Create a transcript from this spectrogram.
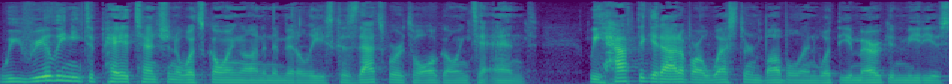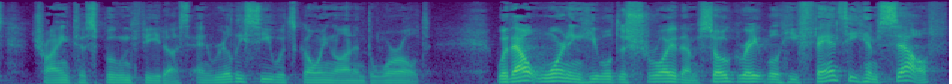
we really need to pay attention to what's going on in the Middle East because that's where it's all going to end. We have to get out of our Western bubble and what the American media is trying to spoon feed us and really see what's going on in the world. Without warning, he will destroy them. So great will he fancy himself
